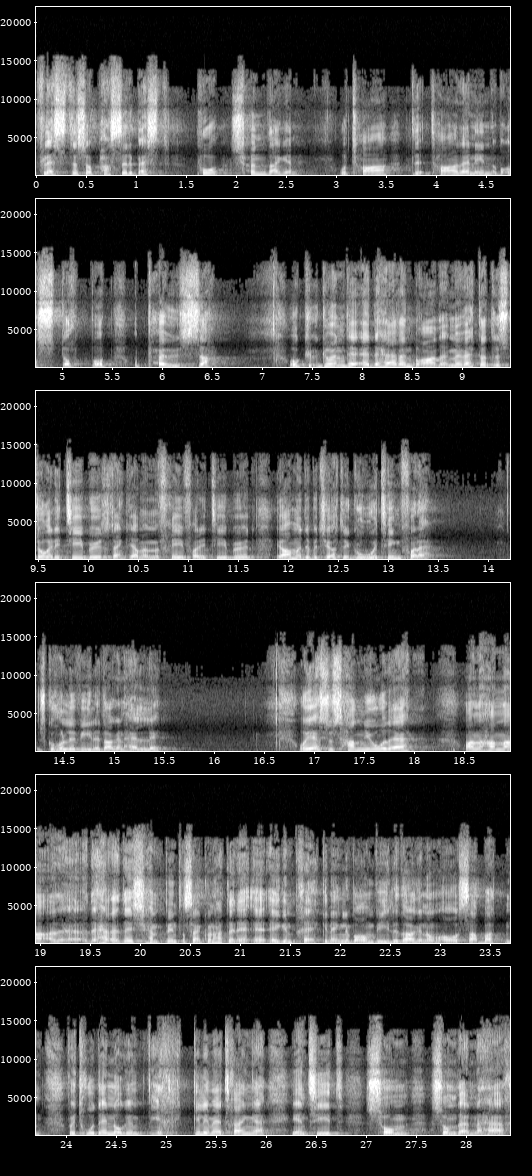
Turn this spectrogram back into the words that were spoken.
fleste så passer det best på søndagen. Å ta, ta, den inn og bare stoppe opp og pause. Og grunnen til er det her en bra Vi vet at det står i de ti bud. og tenker ja, men vi er fri fra de ti bud. Ja, men det betyr at det er gode ting for det. Du skal holde hviledagen hellig. Og Jesus han gjorde det. Han, han, det, her, det, er kjempeinteressant. Jeg kunne hatt en e, e, egen preken egentlig bare om hviledagen og, og sabbaten. For jeg tror det er noe virkelig vi trenger i en tid som, som denne her.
